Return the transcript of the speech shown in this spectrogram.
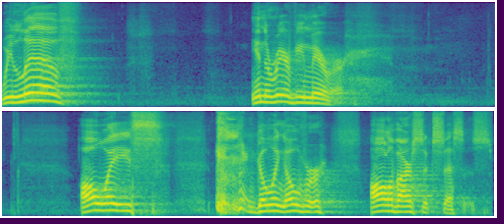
We live in the rearview mirror, always going over all of our successes.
